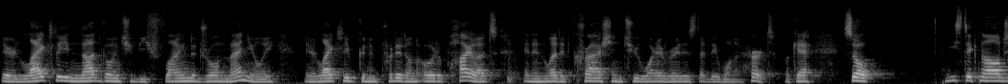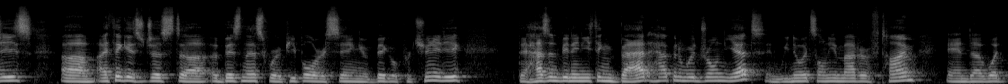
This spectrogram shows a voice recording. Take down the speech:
they're likely not going to be flying the drone manually. They're likely going to put it on autopilot and then let it crash into whatever it is that they want to hurt. Okay, so these technologies, um, I think it's just uh, a business where people are seeing a big opportunity. There hasn't been anything bad happen with drone yet, and we know it's only a matter of time. And uh, what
